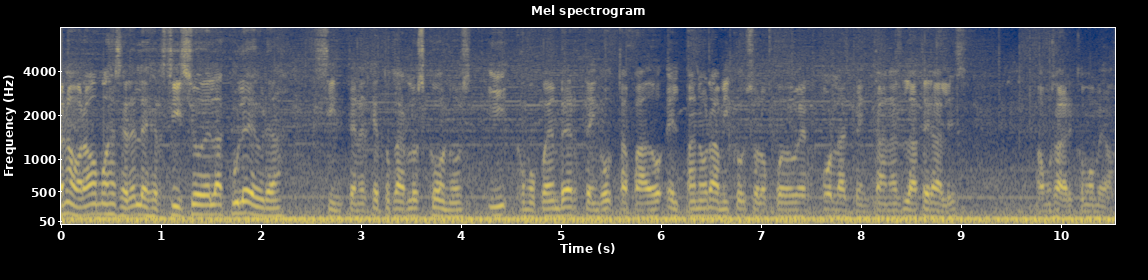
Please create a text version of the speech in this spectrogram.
Bueno, ahora vamos a hacer el ejercicio de la culebra sin tener que tocar los conos y como pueden ver tengo tapado el panorámico, solo puedo ver por las ventanas laterales. Vamos a ver cómo me va.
